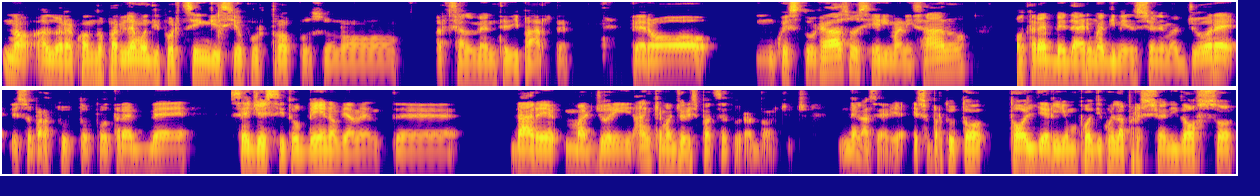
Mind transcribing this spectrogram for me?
No, allora quando parliamo di Porzingis io purtroppo sono parzialmente di parte, però in questo caso se rimane sano potrebbe dare una dimensione maggiore e soprattutto potrebbe, se gestito bene ovviamente, dare maggiori, anche maggiori spaziature a Doncic nella serie e soprattutto togliergli un po' di quella pressione di dosso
